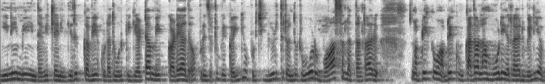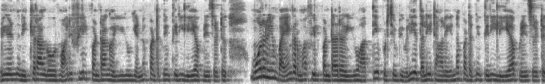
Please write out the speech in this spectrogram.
இனிமே இந்த வீட்டில் நீ இருக்கவே கூடாது. உனக்கு இடமே கிடையாது அப்படின்னு சொல்லிட்டு அப்படியே கையை பிடிச்சி இழுத்துட்டு வந்து ரோடு வாசலில் தள்ளுறாரு. அப்படியே கு- அப்படியே கதவெல்லாம் மூடிடுறாரு. வெளியே அப்படியே எழுந்து நிற்கிறாங்க ஒரு மாதிரி ஃபீல் பண்ணுறாங்க ஐயோ என்ன பண்ணுறதுன்னு தெரியலையே அப்படின்னு சொல்லிட்டு முரளியும் பயங்கரமாக ஃபீல் பண்ணுறாரு ஐயோ அத்தையை பிடிச்சி இப்படி வெளியே தள்ளிட்டாங்களே என்ன பண்ணுறதுன்னு தெரியலையே அப்படின்னு சொல்லிட்டு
